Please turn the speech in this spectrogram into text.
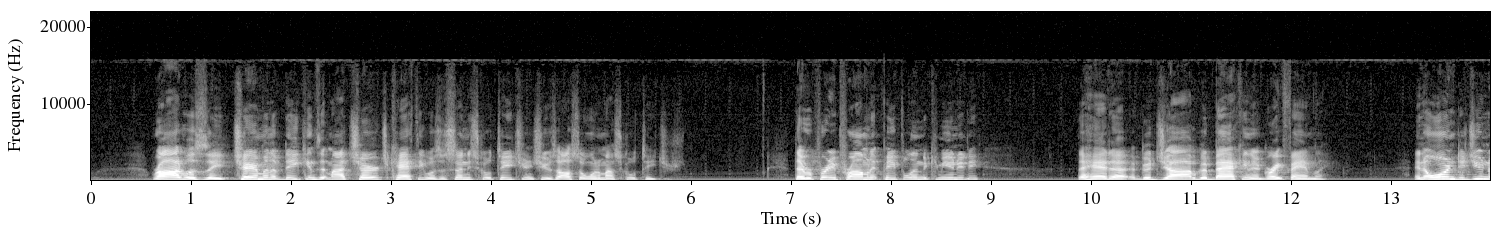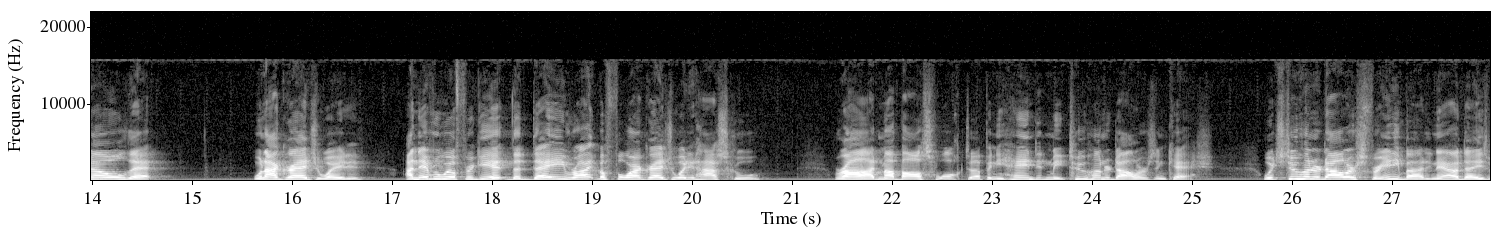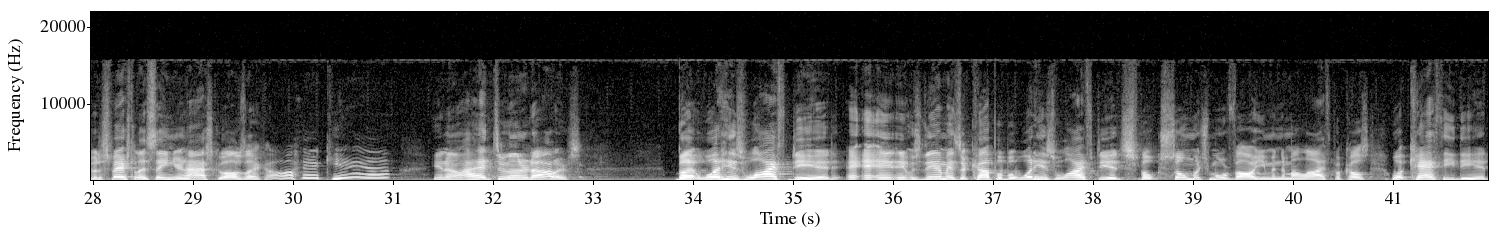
Rod was the chairman of deacons at my church. Kathy was a Sunday school teacher, and she was also one of my school teachers. They were pretty prominent people in the community. They had a, a good job, good backing, and a great family. And Orrin, did you know that when I graduated, I never will forget the day right before I graduated high school, Rod, my boss, walked up and he handed me $200 in cash which $200 for anybody nowadays, but especially a senior in high school, I was like, oh, heck yeah. You know, I had $200. But what his wife did, and, and, it was them as a couple, but what his wife did spoke so much more volume into my life because what Kathy did,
